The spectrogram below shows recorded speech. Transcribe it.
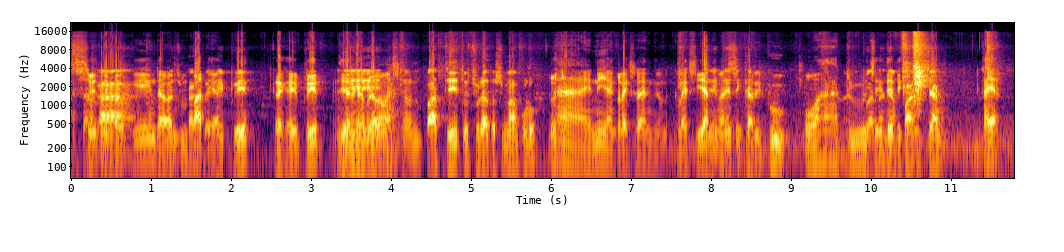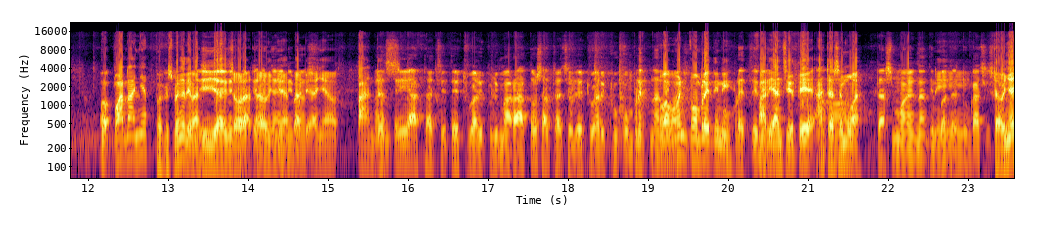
Sweet SLK. Little King daun Ini juga 4 grade ya. Hybrid. Greg hybrid di Ini harga berapa, Mas? Daun 4 di 750. Nah, ini yang koleksian koleksian nih, Mas. JT 3000. Waduh, JT 3. panjang. Kayak oh, warnanya bagus banget ya, Mas. Iya, ini Corak daunnya, ini, Pandas. Nanti ada JT 2500, ada JT 2000 komplit nanti. Oh, kan komplit ini. Komplit ini. Varian JT ada Oh, semua. Ada semua ini nanti buat Nih, edukasi. daunnya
